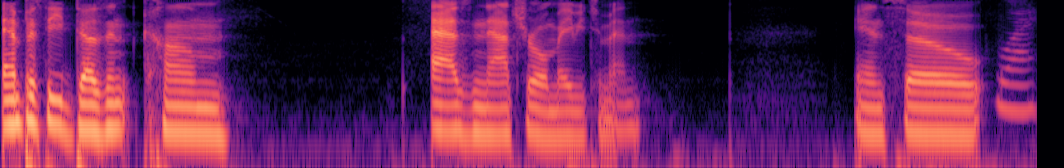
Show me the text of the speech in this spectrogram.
empathy doesn't come as natural maybe to men. And so Why?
